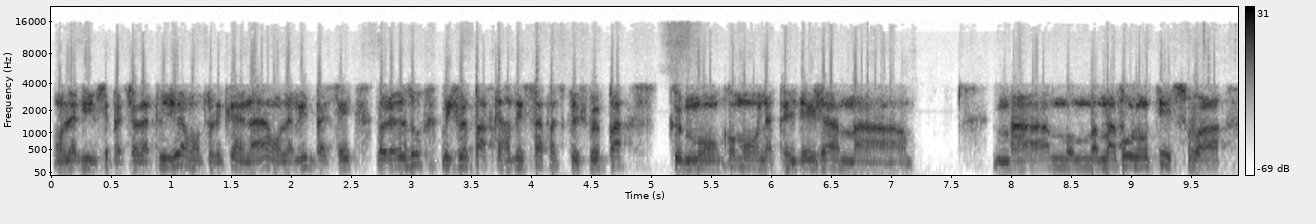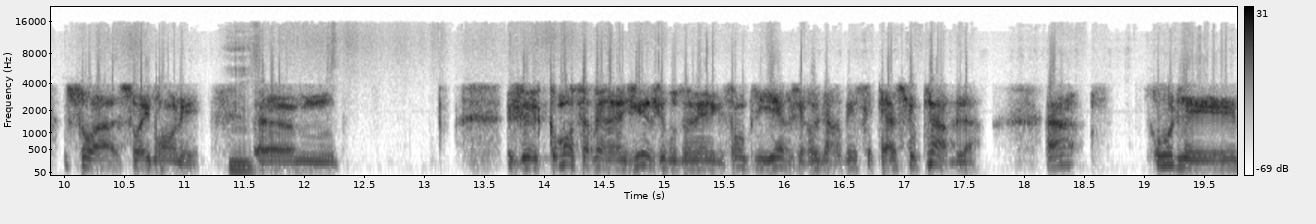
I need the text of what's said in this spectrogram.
On l'a vu, je sais pas si y en a plusieurs, mais en tous les cas, il y en a un, on l'a vu passer dans les réseaux. Mais je veux pas regarder ça parce que je veux pas que mon, comment on appelle déjà, ma, ma, ma, volonté soit, soit, soit ébranlée. Hmm. Euh, je commence à réagir, je vais vous donner un exemple. Hier, j'ai regardé, c'était insoutenable. Hein, où les,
